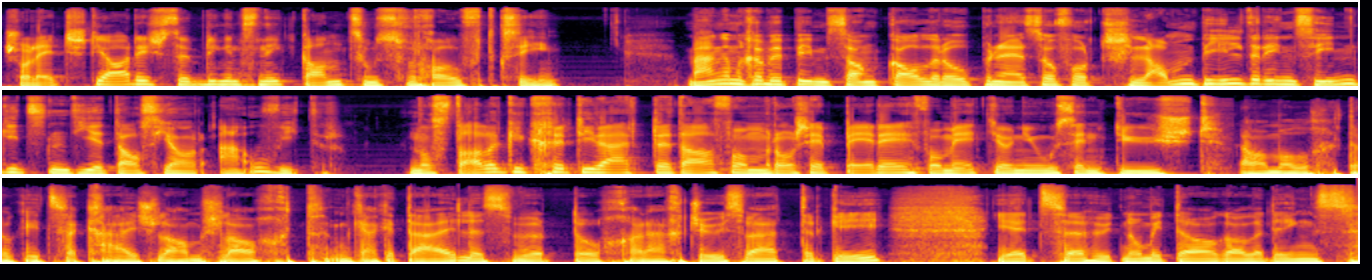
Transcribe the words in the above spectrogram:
Schon letztes Jahr war es übrigens nicht ganz ausverkauft. Gewesen. Manchmal kommen beim St. Galler Open Air sofort Schlammbildер in den Sinn. Gibt es denn die das Jahr auch wieder? Nostalgiker die werden da vom Roger Perret von Meteo News enttäuscht. Ja, mal, da gibt es keine Schlammschlacht. Im Gegenteil, es wird doch recht schönes Wetter geben. Jetzt, äh, heute Nachmittag allerdings,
